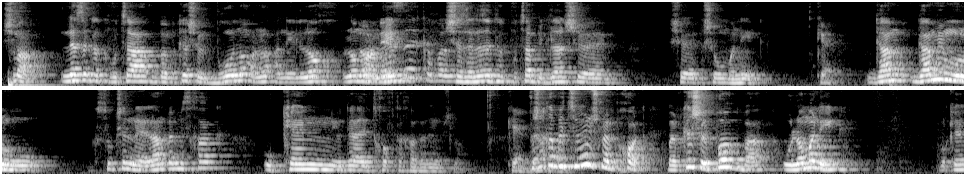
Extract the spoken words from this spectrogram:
שמע, נזק לקבוצה, במקרה של ברונו, אני לא, אני לא, לא, לא מאמין נזק, אבל- שזה נזק לקבוצה בגלל ש, ש, שהוא מנהיג. כן. גם, גם אם הוא סוג של נעלם במשחק, הוא כן יודע לדחוף את החברים שלו. כן, פשוט נכון. הביצועים שלו הם פחות. במקרה של פוגבה, הוא לא מנהיג. אוקיי?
